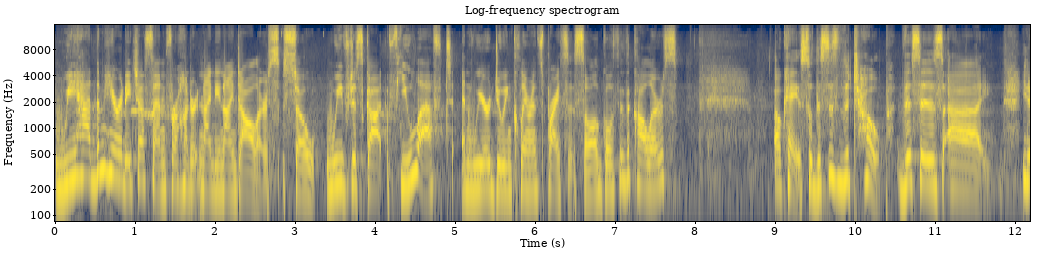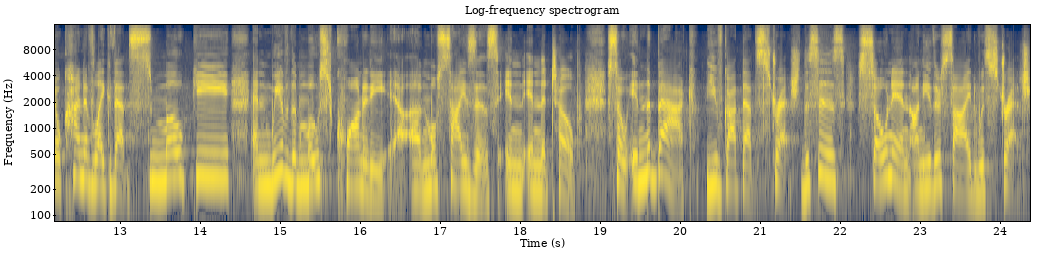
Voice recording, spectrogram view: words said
We had them here at HSN for $199. So we've just got a few left and we are doing clearance prices. So I'll go through the colors. Okay, so this is the taupe. This is, uh, you know, kind of like that smoky, and we have the most quantity, uh, most sizes in, in the taupe. So in the back, you've got that stretch. This is sewn in on either side with stretch.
